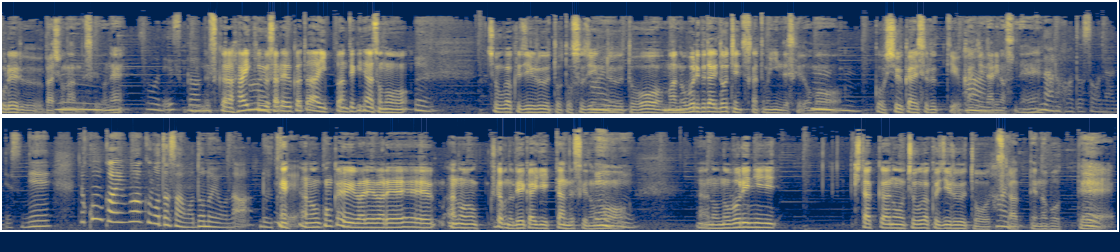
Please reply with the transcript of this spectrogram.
来れる場所なんですけどね、そうですか。ですからハイキングされる方は一般的にはその、ええ長岳寺ルートと須人ルートを、はい、まあ、上り下りどっちに使ってもいいんですけども、うんうん、こう周回するっていう感じになりますね。なるほどそうなんですね。じゃ今回は久保田さんはどのようなルートで、あの今回我々あのクラブの例会で行ったんですけども、ええ、あの上りに北側の長岳寺ルートを使って登って、はい。え、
